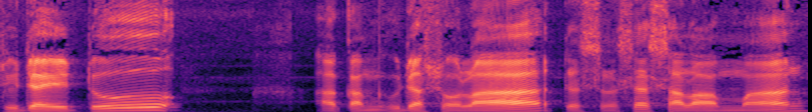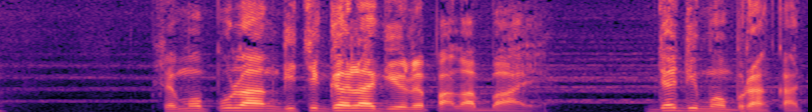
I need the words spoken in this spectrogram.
Sudah itu eh, kami udah sholat, udah selesai salaman. Saya mau pulang, dicegah lagi oleh Pak Labai. Jadi mau berangkat.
